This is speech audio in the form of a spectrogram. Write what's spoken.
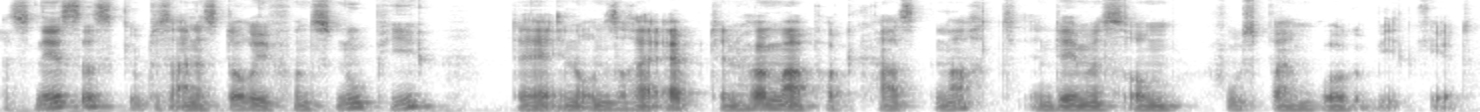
Als nächstes gibt es eine Story von Snoopy, der in unserer App den Hörmer Podcast macht, in dem es um Fußball im Ruhrgebiet geht.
